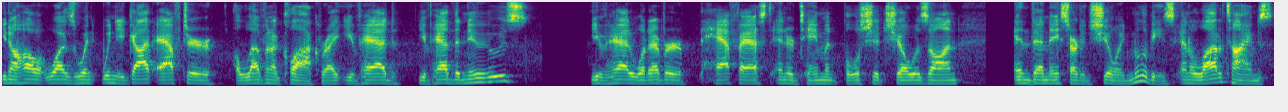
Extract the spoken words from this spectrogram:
you know how it was when when you got after 11 o'clock right? You've had you've had the news you've had whatever half-assed entertainment bullshit show was on and then they started showing movies. And a lot of times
